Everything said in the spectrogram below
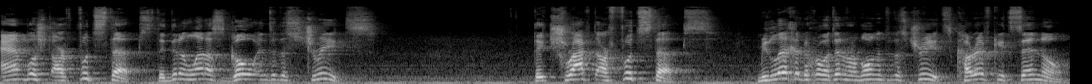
ambushed our footsteps. They didn't let us go into the streets. They trapped our footsteps. Milechet from going into the streets. Karev kitzeno.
